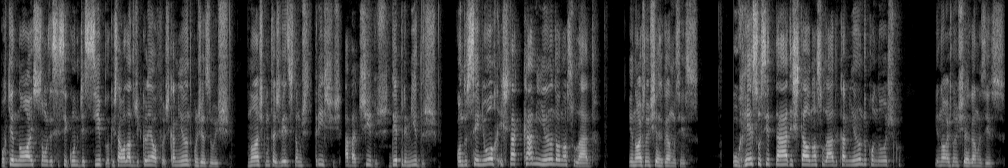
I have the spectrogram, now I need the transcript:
porque nós somos esse segundo discípulo que estava ao lado de Cleofas, caminhando com Jesus. Nós que muitas vezes estamos tristes, abatidos, deprimidos, quando o Senhor está caminhando ao nosso lado e nós não enxergamos isso. O ressuscitado está ao nosso lado, caminhando conosco e nós não enxergamos isso.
